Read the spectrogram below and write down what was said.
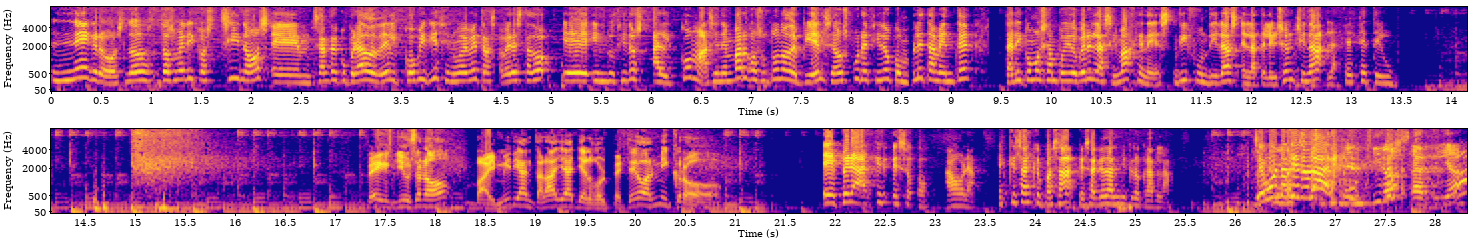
negros. Los dos médicos chinos eh, se han recuperado del COVID-19 tras haber estado eh, inducidos al coma. Sin embargo, su tono de piel se ha oscurecido completamente, tal y como se han podido ver en las imágenes difundidas en la televisión china, la CCTV. Fake news o no, by Miriam Talaya y el golpeteo al micro. Eh, espera, es que eso, ahora. Es que ¿sabes qué pasa? Que se ha quedado el micro, Carla. Segundo titular. Mentirosa, tía.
